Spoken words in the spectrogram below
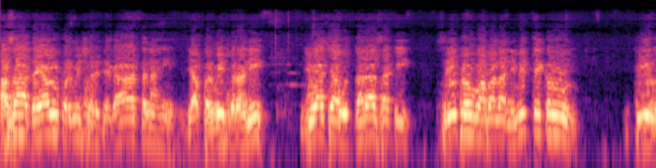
असा दयाळू परमेश्वर जगात नाही ज्या परमेश्वराने जीवाच्या उद्धारासाठी श्रीप्रभू बाबाला निमित्त करून देव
